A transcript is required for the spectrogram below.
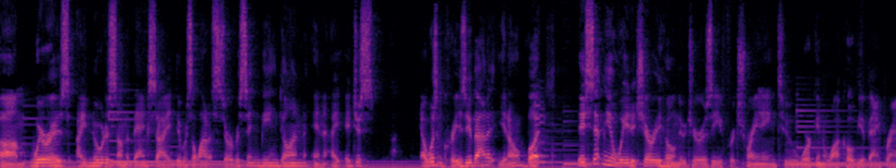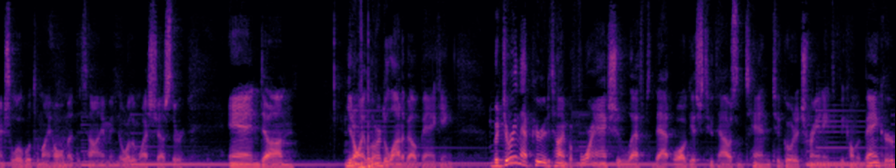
um, whereas I noticed on the bank side there was a lot of servicing being done, and I it just I wasn't crazy about it, you know. But they sent me away to Cherry Hill, New Jersey, for training to work in a Wachovia Bank branch, local to my home at the time in northern Westchester, and um, you know I learned a lot about banking. But during that period of time, before I actually left that August 2010 to go to training to become a banker,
